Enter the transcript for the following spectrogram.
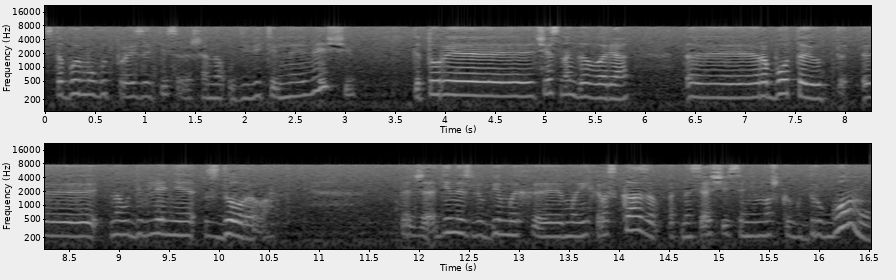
с тобой могут произойти совершенно удивительные вещи, которые, честно говоря, э, работают э, на удивление здорово. Опять же, один из любимых э, моих рассказов, относящийся немножко к другому,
